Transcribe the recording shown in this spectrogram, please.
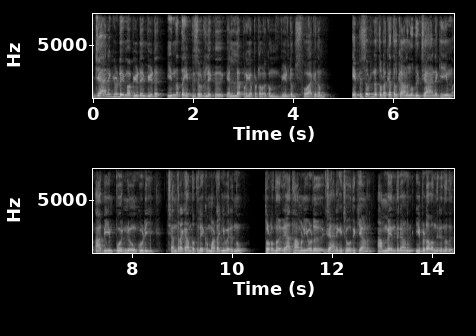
ജാനകിയുടെയും അബിയുടെയും വീട് ഇന്നത്തെ എപ്പിസോഡിലേക്ക് എല്ലാ പ്രിയപ്പെട്ടവർക്കും വീണ്ടും സ്വാഗതം. എപ്പിസോഡിന്റെ തുടക്കത്തിൽ കാണുന്നത് ജാനകിയും അബിയും പൊന്നുവും കൂടി ചന്ദ്രകാന്തത്തിലേക്ക് മടങ്ങി വരുന്നു. തുടർന്ന് രാധാമണിയോട് ജാനകി ചോദിക്കുകയാണ് അമ്മ എന്തിനാണ് ഇവിടെ വന്നിരുന്നത്?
